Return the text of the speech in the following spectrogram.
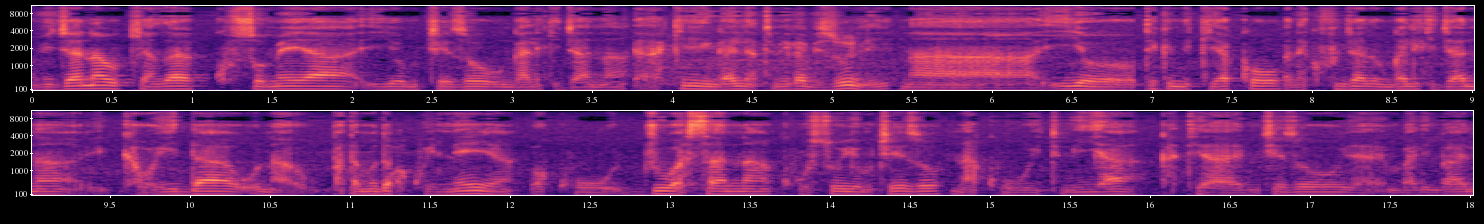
vijana ukianza kusomea hiyo mchezo ungali kijana, akili ingali inatumika vizuri, na hiyo tekniki yako nakufunja ungali kijana, kawaida unapata muda wa kuenea wa kujua sana kuhusu hiyo mchezo na kuitumia kati ya michezo mbalimbali,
